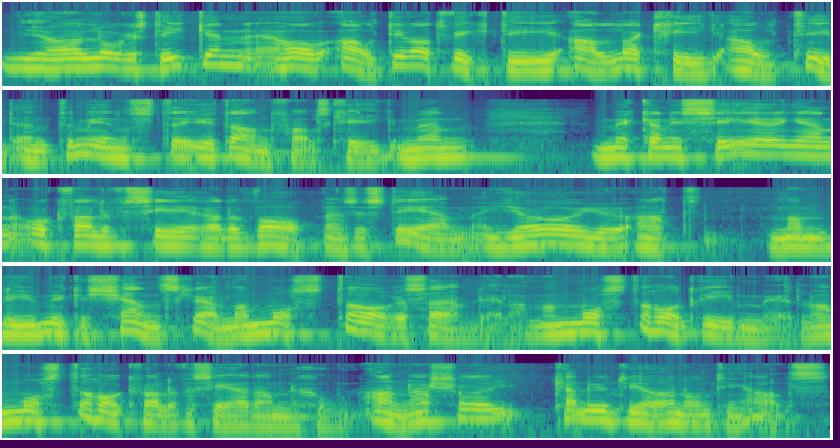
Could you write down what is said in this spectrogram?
Ja, logistiken har alltid varit viktig i alla krig, alltid, inte minst i ett anfallskrig. Men mekaniseringen och kvalificerade vapensystem gör ju att man blir mycket känsligare. Man måste ha reservdelar, man måste ha drivmedel, man måste ha kvalificerad ammunition. Annars så kan du inte göra någonting alls.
